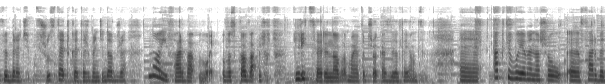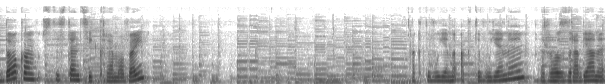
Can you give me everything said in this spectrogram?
wybrać szósteczkę, też będzie dobrze. No i farba wo- woskowa lub glicerynowa, moja to przy okazji latająca. E, aktywujemy naszą e, farbę do konsystencji kremowej. Aktywujemy, aktywujemy, rozrabiamy,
